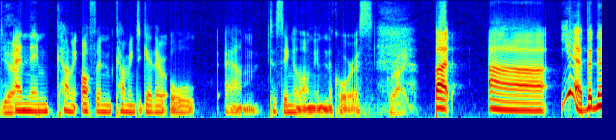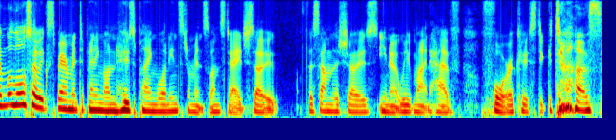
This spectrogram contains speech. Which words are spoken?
yeah. and then coming often coming together all um, to sing along in the chorus Great. but uh, yeah, but then we'll also experiment depending on who's playing what instruments on stage. So for some of the shows, you know, we might have four acoustic guitars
